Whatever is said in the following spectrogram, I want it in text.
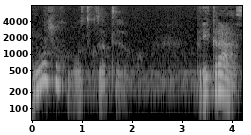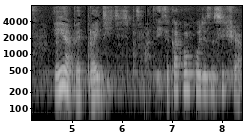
носу, хвост к затылку. Прекрасно. И опять пройдитесь. Посмотрите, как вам ходится сейчас.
